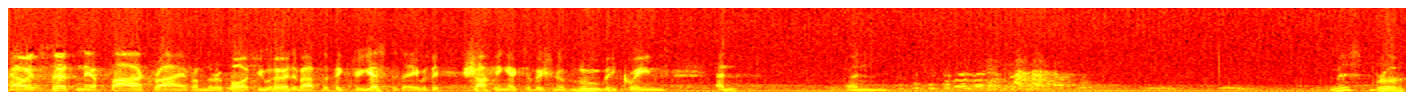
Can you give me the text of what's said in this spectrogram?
Now, it's certainly a far cry from the reports you heard about the picture yesterday with the shocking exhibition of movie queens and. and. Miss Brooks?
